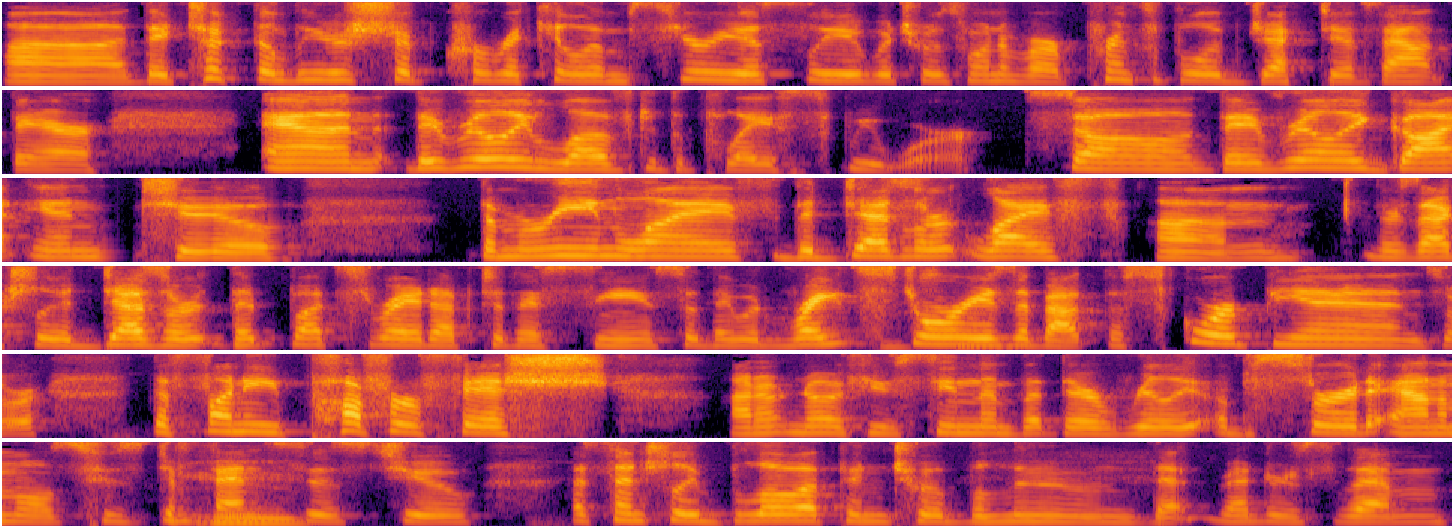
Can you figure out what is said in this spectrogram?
Uh, they took the leadership curriculum seriously, which was one of our principal objectives out there and they really loved the place we were. So they really got into the marine life, the desert life. Um, there's actually a desert that butts right up to the sea. So they would write stories about the scorpions or the funny puffer fish. I don't know if you've seen them, but they're really absurd animals whose mm-hmm. defense mm-hmm. is to essentially blow up into a balloon that renders them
